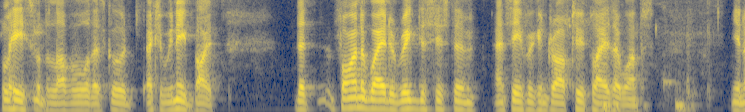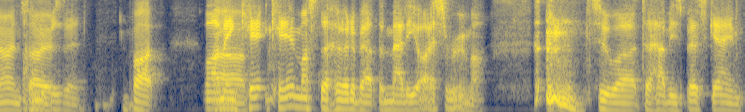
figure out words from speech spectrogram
Please, for the love of all that's good. Actually, we need both. That find a way to rig the system and see if we can draft two players at once. You know, and so, 100%. but Well, I mean, Uh, Cam, Cam must have heard about the Matty Ice rumor to uh, to have his best game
